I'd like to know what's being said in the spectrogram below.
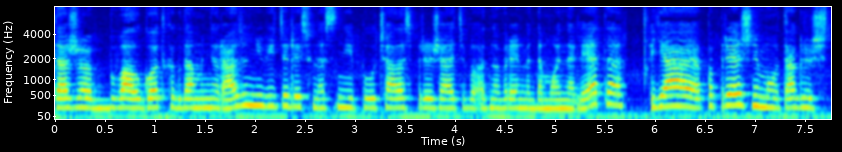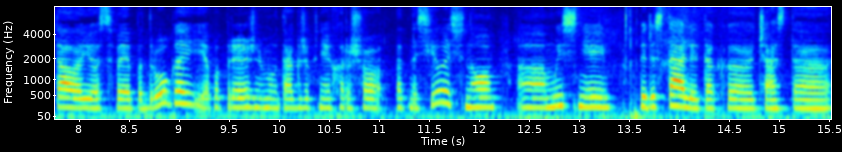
даже бывал год, когда мы ни разу не виделись, у нас не получалось приезжать в одно время домой на лето. Я по-прежнему также считала ее своей подругой, я по-прежнему также к ней хорошо относилась, но э, мы с ней перестали так э, часто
